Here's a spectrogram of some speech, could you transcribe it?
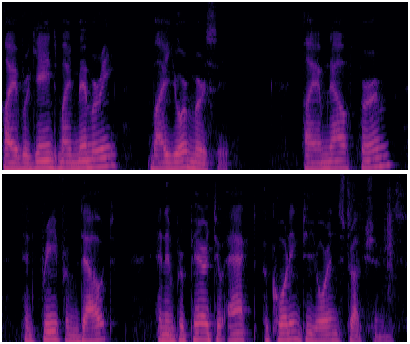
I have regained my memory by your mercy. I am now firm and free from doubt and am prepared to act according to your instructions.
